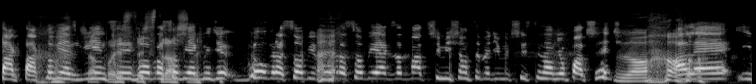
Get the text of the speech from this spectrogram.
Tak, tak, no więc, więc jesteś wyobraź straszny. sobie, jak będzie, wyobraź sobie, wyobraź sobie, jak za 2-3 miesiące będziemy wszyscy na nią patrzeć No, ale i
